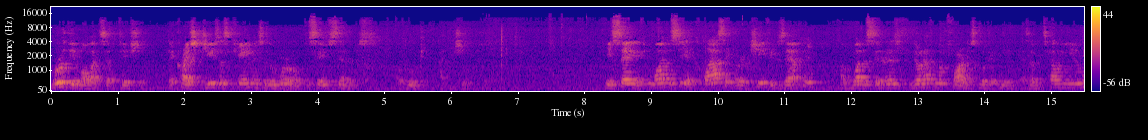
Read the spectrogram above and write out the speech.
worthy of all acceptation that Christ Jesus came into the world to save sinners, of whom I am chief. He's saying if you want to see a classic or a chief example of what a sinner is, you don't have to look far, just look at me as I'm telling you,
